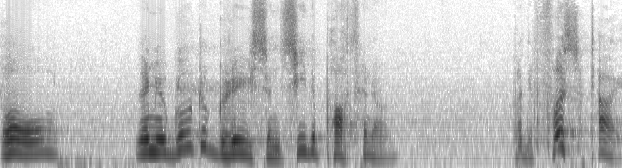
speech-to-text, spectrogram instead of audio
Or when you go to Greece and see the Parthenon for the first time,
